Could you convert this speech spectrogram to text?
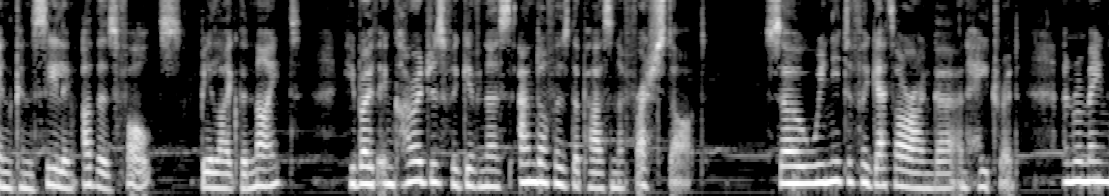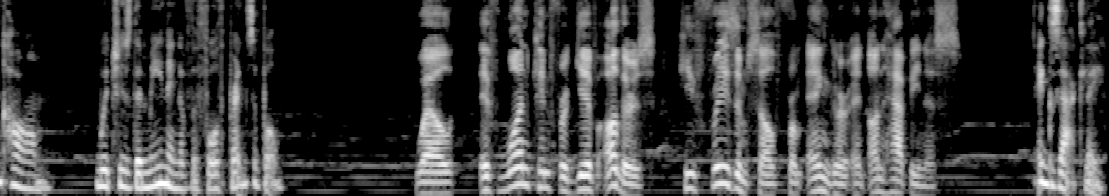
in concealing others' faults, be like the night, he both encourages forgiveness and offers the person a fresh start. So we need to forget our anger and hatred and remain calm, which is the meaning of the fourth principle. Well, if one can forgive others, he frees himself from anger and unhappiness. Exactly.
